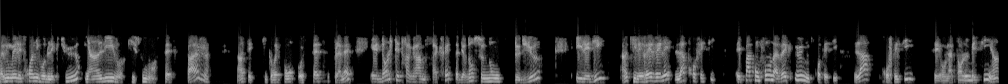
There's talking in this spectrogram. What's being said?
ça nous met les trois niveaux de lecture. Il y a un livre qui s'ouvre en sept pages, hein, c'est qui correspond aux sept planètes. Et dans le tétragramme sacré, c'est-à-dire dans ce nom de Dieu, il est dit hein, qu'il est révélé la prophétie. Et pas confondre avec une prophétie. La prophétie, c'est on attend le Messie. Hein.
